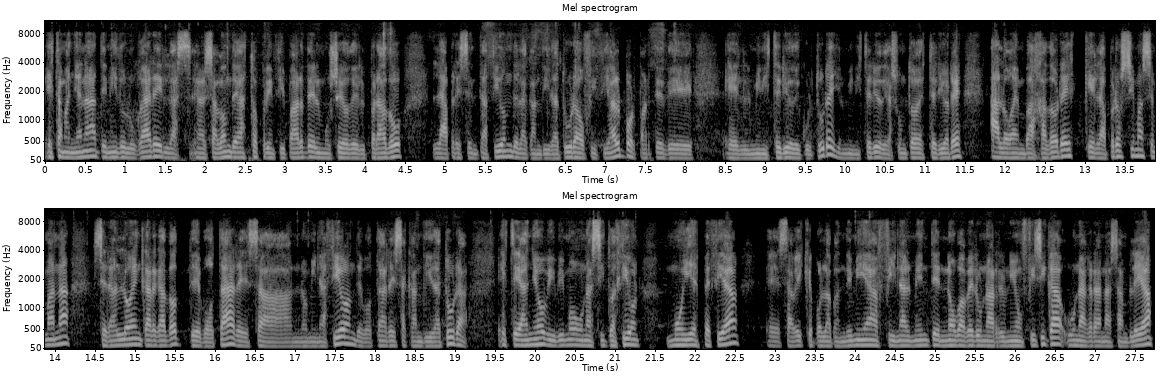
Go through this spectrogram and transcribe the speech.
Esta mañana ha tenido lugar en, el Salón de Actos Principal del Museo del Prado la presentación de la candidatura oficial por parte del Ministerio de Cultura y el Ministerio de Asuntos Exteriores a los embajadores que la próxima semana serán los encargados de votar esa nominación, de votar esa candidatura. Este año vivimos una situación muy especial. Eh, sabéis que por la pandemia finalmente no va a haber una reunión física, una gran asamblea.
